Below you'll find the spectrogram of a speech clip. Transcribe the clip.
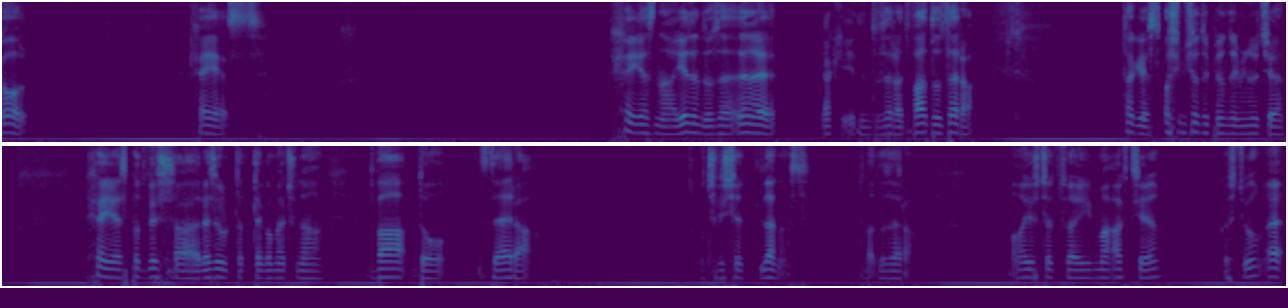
Gol. Hej jest. Hej jest na 1 do 0. Nie, jakie 1 do 0? 2 do 0. Tak jest, w 85 minucie. Hej jest podwyższa rezultat tego meczu na 2 do 0. Oczywiście dla nas. 2 do 0. O, jeszcze tutaj ma akcję gościu. E,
